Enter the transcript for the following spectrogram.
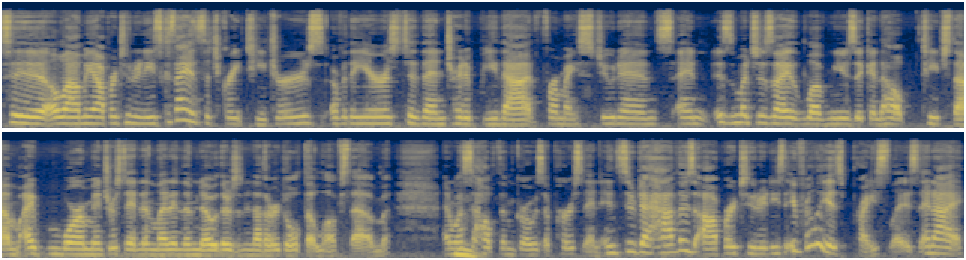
to allow me opportunities because I had such great teachers over the years to then try to be that for my students. And as much as I love music and to help teach them, I'm more am interested in letting them know there's another adult that loves them and wants to hmm. help them grow as a person. And so to have those opportunities, it really is priceless. And I,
